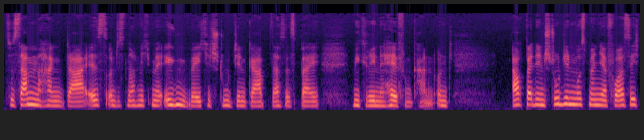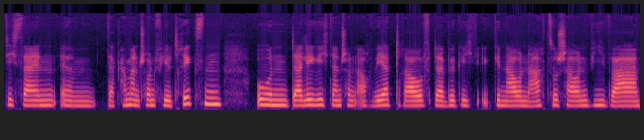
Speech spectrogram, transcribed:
Zusammenhang da ist und es noch nicht mehr irgendwelche Studien gab, dass es bei Migräne helfen kann. Und auch bei den Studien muss man ja vorsichtig sein, ähm, da kann man schon viel tricksen und da lege ich dann schon auch Wert drauf, da wirklich genau nachzuschauen, wie war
